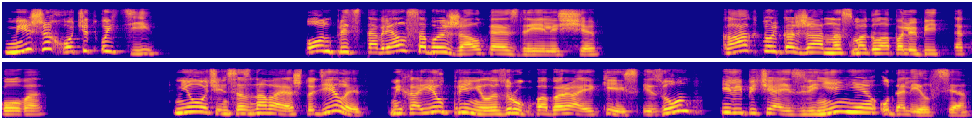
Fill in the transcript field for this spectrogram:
Миша хочет уйти». Он представлял собой жалкое зрелище. Как только Жанна смогла полюбить такого? Не очень сознавая, что делает, Михаил принял из рук бабы Раи кейс и зонт и, лепеча извинения, удалился.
